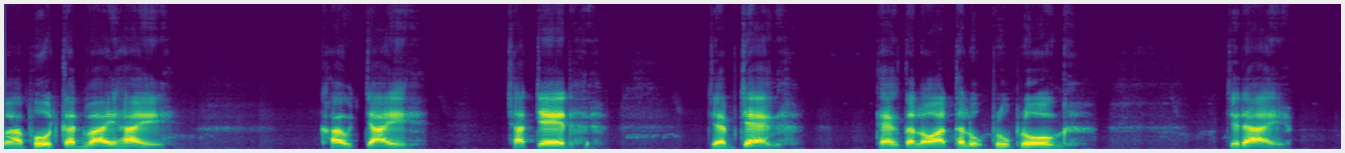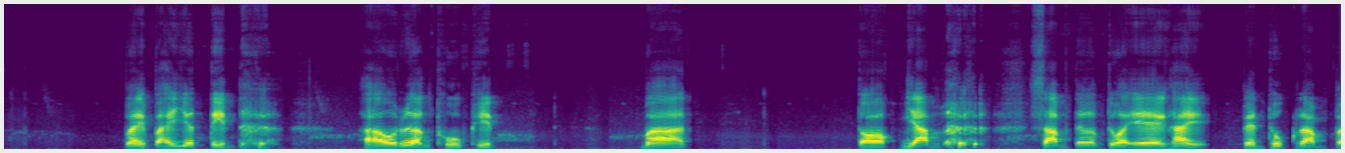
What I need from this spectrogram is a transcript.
มาพูดกันไว้ให้ เข้าใจ ชัดเจน แจ่มแจ้ง แทงตลอดทะลุปลุโปรงจะได้ไม่ไปยึดติด เอาเรื่องถูกผิด มา ตอกย้ำซ้ำเติมตัวเองให้เป็นทุกข์ร่ำไป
